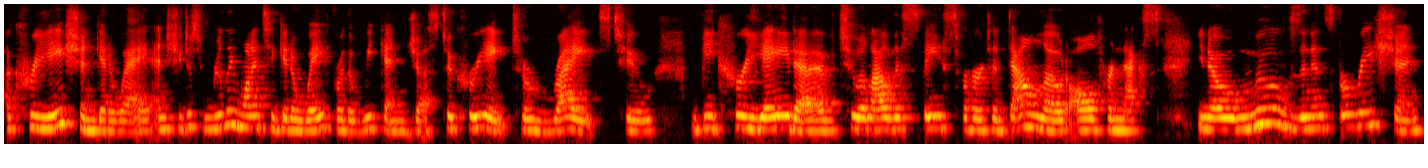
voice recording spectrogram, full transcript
a creation getaway and she just really wanted to get away for the weekend just to create to write to be creative to allow the space for her to download all of her next you know moves and inspiration.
